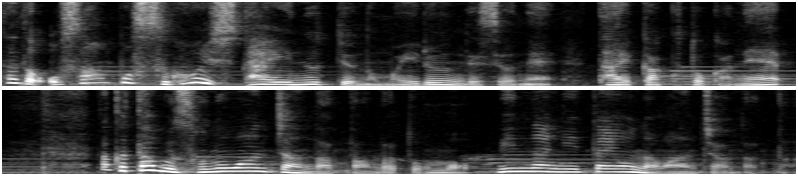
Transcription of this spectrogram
ただお散歩すごいしたい犬っていうのもいるんですよね。体格とかね。なんか多分そのワンちゃんだったんだと思う。みんな似たようなワンちゃんだった。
